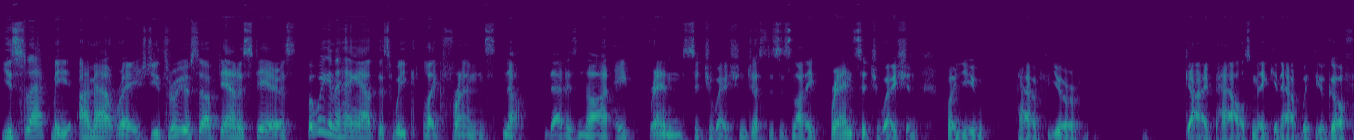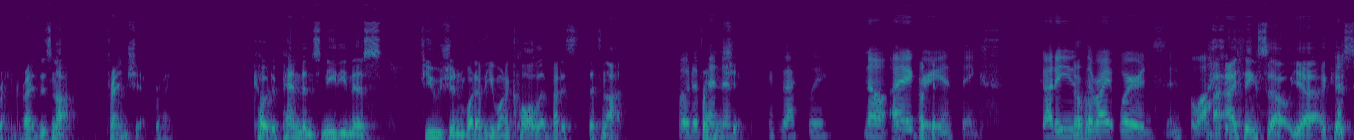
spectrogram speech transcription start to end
You slapped me. I'm outraged. You threw yourself down a stairs. But we're going to hang out this week like friends. No, that is not a friend situation, just as it's not a friend situation when you have your guy pals making out with your girlfriend, right? It's not friendship, right? Codependence, neediness, fusion, whatever you want to call it, but it's that's not Codependence. friendship. Exactly. No, I agree, okay. and thanks. Got to use No the right words in philosophy. I, I think so. Yeah, because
